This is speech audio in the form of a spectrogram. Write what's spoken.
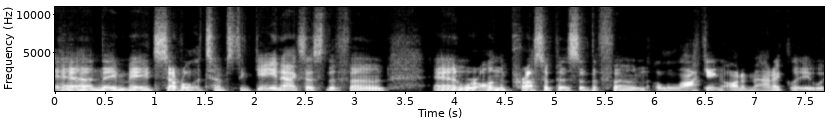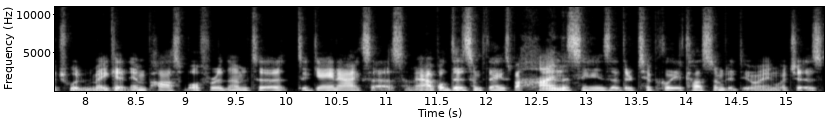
and they made several attempts to gain access to the phone and were on the precipice of the phone locking automatically which would make it impossible for them to to gain access. Apple did some things behind the scenes that they're typically accustomed to doing which is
